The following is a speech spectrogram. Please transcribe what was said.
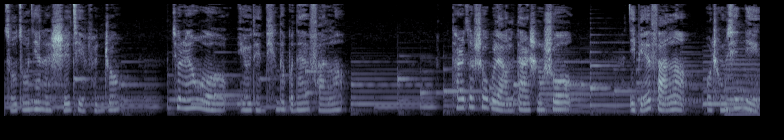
足足念了十几分钟，就连我有点听得不耐烦了。他儿子受不了了，大声说：“你别烦了，我重新拧。”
